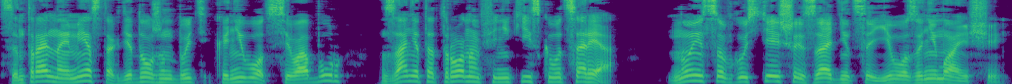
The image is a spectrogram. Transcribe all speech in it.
Центральное место, где должен быть коневод Севабур, занято троном финикийского царя, но и с августейшей задницей его занимающей.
